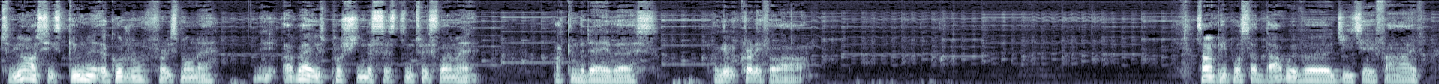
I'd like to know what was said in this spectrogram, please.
to be honest, it's giving it a good run for its money. I bet he was pushing the system to its limit back in the day. This, I'll give it credit for that. Some people said that with uh, GTA 5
